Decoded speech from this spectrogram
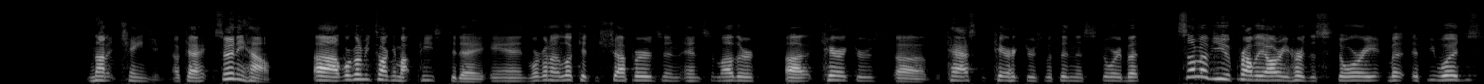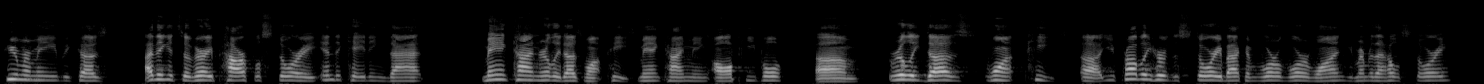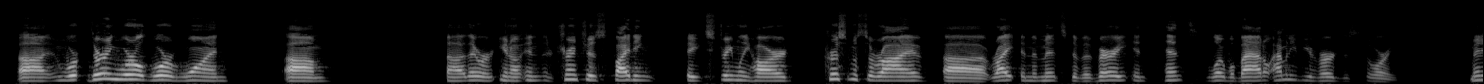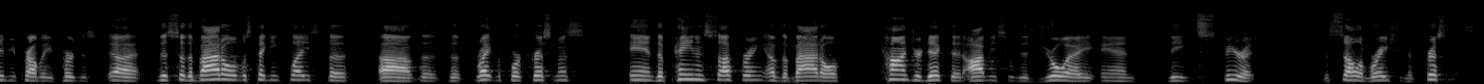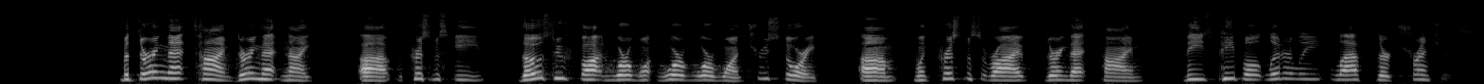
not it changing. Okay. So anyhow, uh, we're going to be talking about peace today, and we're going to look at the shepherds and and some other uh, characters, uh, cast of characters within this story. But some of you have probably already heard the story, but if you would, just humor me because I think it's a very powerful story indicating that mankind really does want peace. Mankind, meaning all people, um, really does want peace. Uh, you probably heard the story back in World War One. You remember that whole story? Uh, during World War One, um, uh, they were, you know, in the trenches fighting extremely hard. Christmas arrived uh, right in the midst of a very intense global battle. How many of you heard this story? Many of you probably have heard this. Uh, this so the battle was taking place the, uh, the, the, right before Christmas, and the pain and suffering of the battle contradicted, obviously, the joy and the spirit, the celebration of Christmas. But during that time, during that night, uh, Christmas Eve, those who fought in World War, War One, true story, um, when Christmas arrived during that time, these people literally left their trenches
